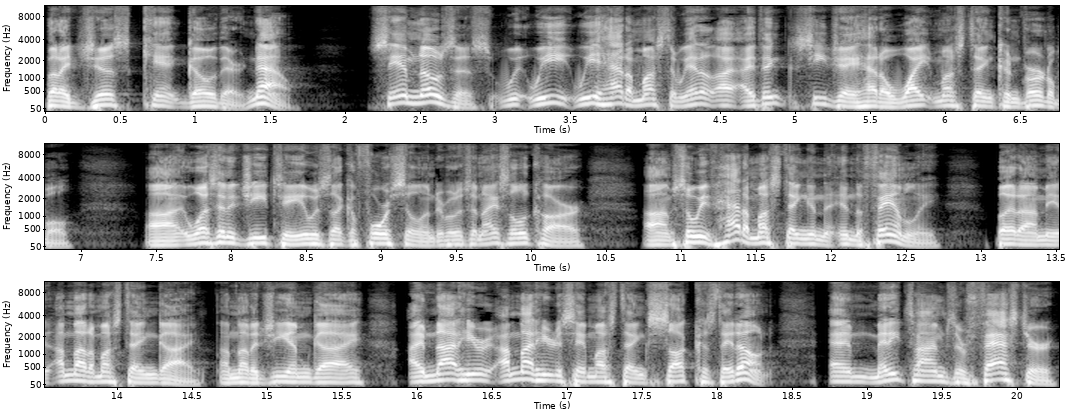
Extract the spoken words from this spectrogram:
But I just can't go there now. Sam knows this. We we, we had a Mustang. We had a, I think CJ had a white Mustang convertible. Uh, it wasn't a GT. It was like a four cylinder, but it was a nice little car. Um, so we've had a Mustang in the in the family. But I mean, I'm not a Mustang guy. I'm not a GM guy. I'm not here. I'm not here to say Mustangs suck because they don't. And many times they're faster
